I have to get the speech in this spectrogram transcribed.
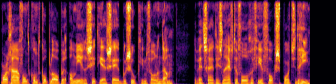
Morgenavond komt koploper Almere City FC op bezoek in Volendam. De wedstrijd is live te volgen via Fox Sports 3.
